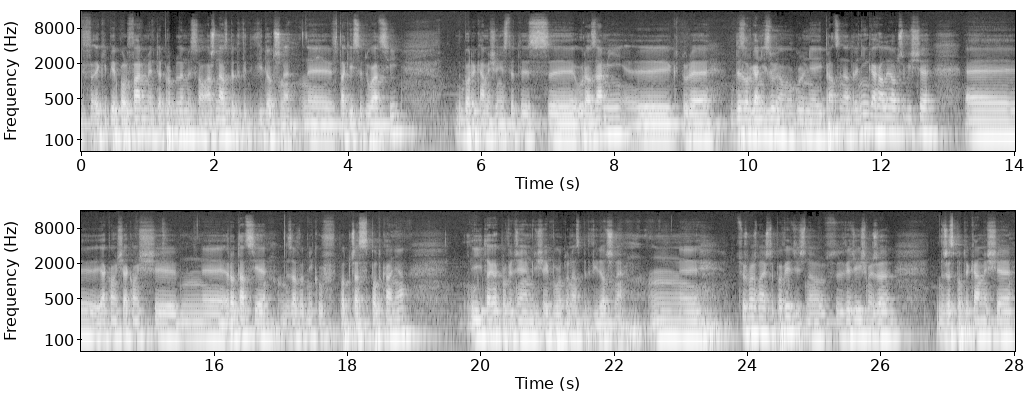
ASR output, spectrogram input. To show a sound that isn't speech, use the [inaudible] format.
W ekipie Polfarmy te problemy są aż nazbyt wi- widoczne yy, w takiej sytuacji. Borykamy się niestety z y, urazami, y, które dezorganizują ogólnie i pracę na treningach, ale oczywiście e, jakąś, jakąś y, y, rotację zawodników podczas spotkania. I tak jak powiedziałem, dzisiaj było to nazbyt widoczne. Mm, y, Cóż można jeszcze powiedzieć? No, wiedzieliśmy, że, że spotykamy się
